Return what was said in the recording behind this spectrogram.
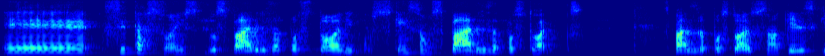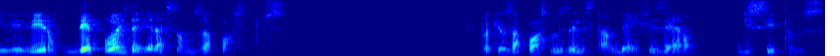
é, citações dos padres apostólicos. Quem são os padres apostólicos? Os padres apostólicos são aqueles que viveram depois da geração dos apóstolos. Porque os apóstolos eles também fizeram discípulos,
